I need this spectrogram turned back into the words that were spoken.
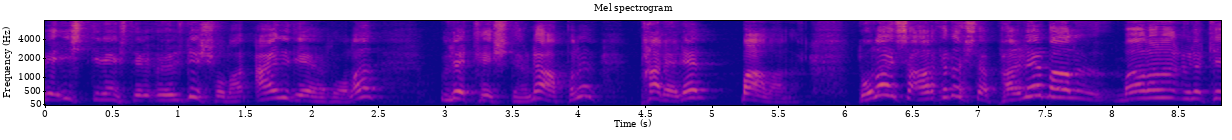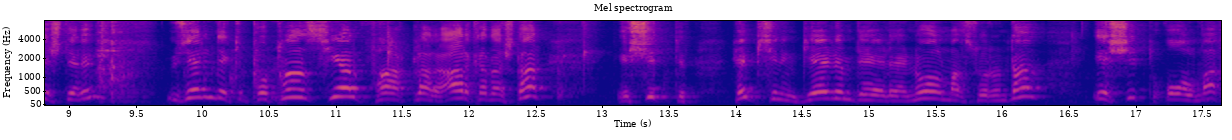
ve iç dirençleri özdeş olan, aynı değerde olan üreticiler ne yapılır? Paralel bağlanır. Dolayısıyla arkadaşlar paralel bağlı, bağlanan üreticilerin üzerindeki potansiyel farkları arkadaşlar eşittir. Hepsinin gerilim değerleri ne olmak zorunda? Eşit olmak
